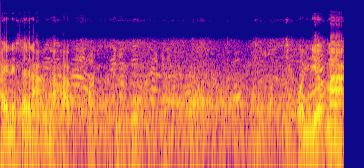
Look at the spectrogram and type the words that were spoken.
ายในสนามนะครับ คนเยอะมาก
